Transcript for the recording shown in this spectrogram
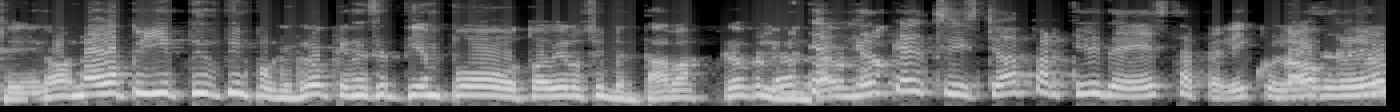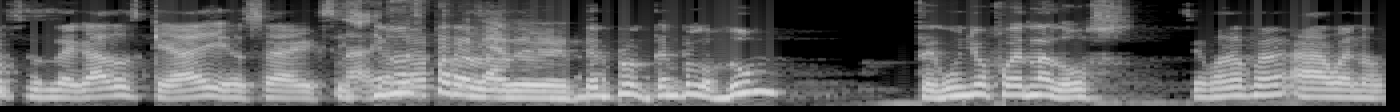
Sí, no, no era PG-13 porque creo que en ese tiempo todavía no se inventaba. Creo que lo inventaron. creo que existió a partir de esta película. No, creo. Esos legados que hay, o sea, existió. ¿No es para la de Temple, Temple of Doom? Según yo fue en la 2. Según fue, ah, bueno,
